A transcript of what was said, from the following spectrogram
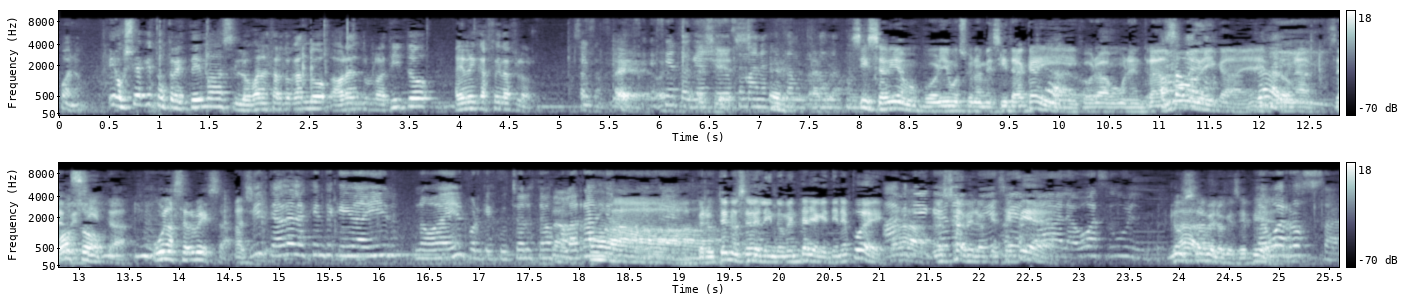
Bueno, Eh, O sea que estos tres temas los van a estar tocando ahora dentro de un ratito ahí en el Café de la Flor. Es, es- es cierto que hace dos semanas que estamos tocando juntos. Sí, sabíamos, poníamos una mesita acá y Claro. cobrábamos una entrada módica, ¿eh? Claro. Una cervecita. una cerveza. Así Viste, es. ahora la gente que iba a ir no va a ir porque escuchó los temas Claro. por la radio. Ah, pero usted no sabe la indumentaria que tiene pues. Ah, no sabe la lo que se pierde. La voz azul, No Claro. sabe lo que se la pierde. voz rosa.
